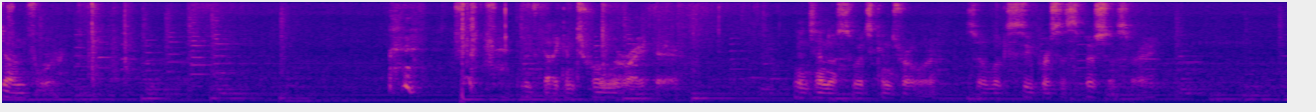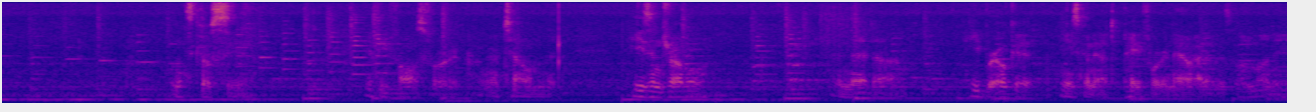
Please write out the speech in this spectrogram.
done for. it's got a controller right there. Nintendo Switch controller. So it looks super suspicious, right? Let's go see it. If he falls for it, I'm gonna tell him that he's in trouble and that uh, he broke it. He's gonna have to pay for it now out of his own money.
